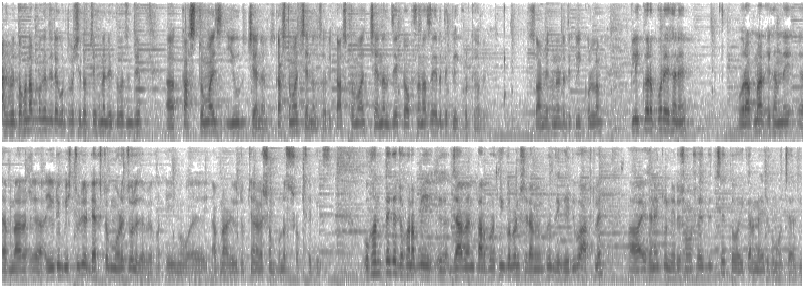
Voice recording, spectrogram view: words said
আসবে, তখন আপনাকে যেটা করতে হবে, সেটা হচ্ছে এখানে দেখতে পাচ্ছেন যে customize your channel customize channel sorry customize channel যে একটা অপশন আছে, এটাতে ক্লিক করতে হবে। সো আমি এখন এটাতে ক্লিক করলাম। ক্লিক করার পরে এখানে ওর আপনার এখানে আপনার ইউটিউব স্টুডিও ডেস্কটপ মোডে চলে যাবে এই আপনার ইউটিউব চ্যানেলের সম্পূর্ণ সব সেটিংস ওখান থেকে যখন আপনি যাবেন, তারপরে কী করবেন সেটা আমি একটু দেখিয়ে দিব, আসলে এখানে একটু নেটের সমস্যা দিচ্ছে, তো এই কারণে এরকম হচ্ছে আর কি।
